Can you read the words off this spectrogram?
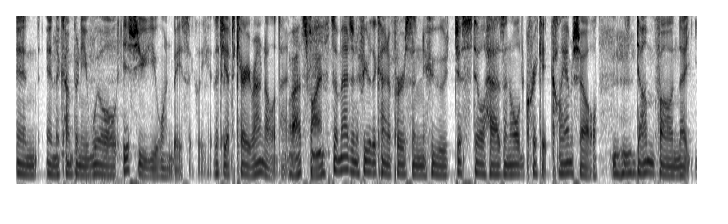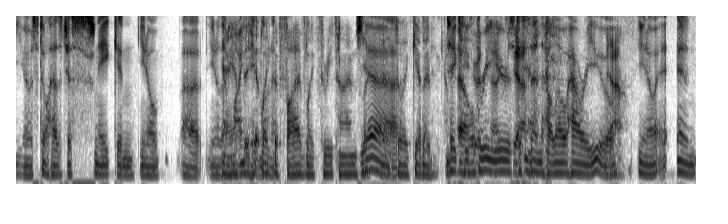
and and the company will issue you one basically that you have to carry around all the time. Well, that's fine. So imagine if you're the kind of person who just still has an old Cricket clamshell Mm-hmm. dumb phone that you know still has just Snake and you know uh, you know Yeah, that you have to hit like on the five like three times. Like, yeah To, to like get a takes you three Text, years to send hello how are you Yeah. you know and, and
